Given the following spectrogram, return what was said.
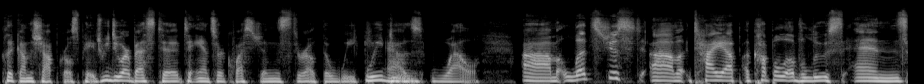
Click on the Shop Girls page. We do our best to to answer questions throughout the week We do. as well. Um, let's just um, tie up a couple of loose ends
